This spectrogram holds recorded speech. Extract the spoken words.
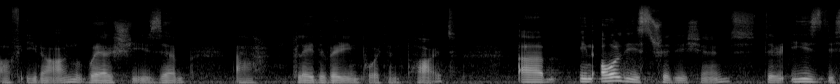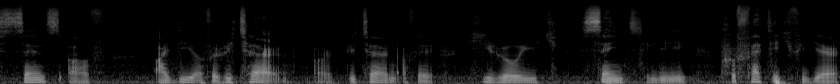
of Iran, where Shiism uh, played a very important part. Um, in all these traditions, there is this sense of idea of a return or return of a heroic, saintly, prophetic figure,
